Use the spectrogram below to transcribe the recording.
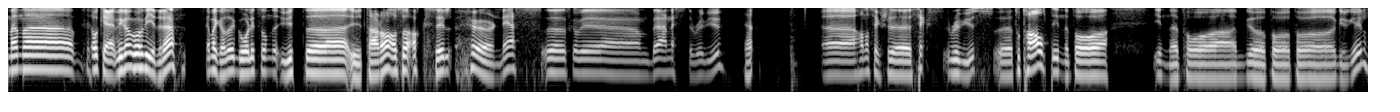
Men uh, ok, vi kan gå videre. Jeg merker at det går litt sånn ut, uh, ut her nå. Altså Aksel Hørnes uh, skal vi Det er neste review. Ja. Han har seks, seks reviews totalt inne på Inne på, på, på Google.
